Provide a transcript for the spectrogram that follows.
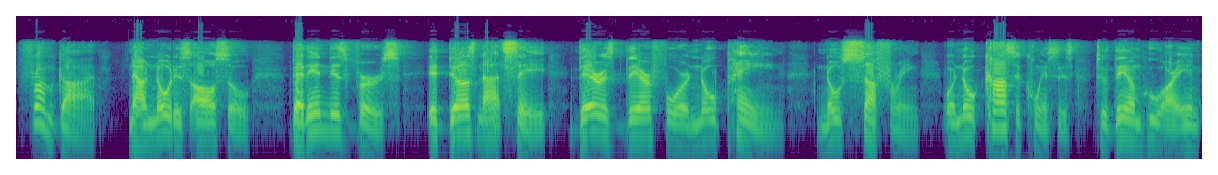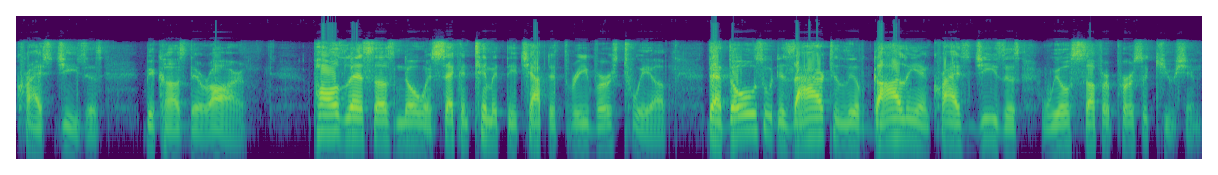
from God. Now, notice also that in this verse, it does not say, There is therefore no pain, no suffering, or no consequences to them who are in Christ Jesus, because there are. Paul lets us know in 2 Timothy chapter 3 verse 12 that those who desire to live godly in Christ Jesus will suffer persecution.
